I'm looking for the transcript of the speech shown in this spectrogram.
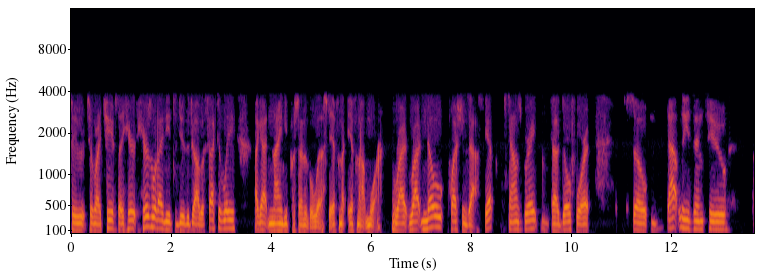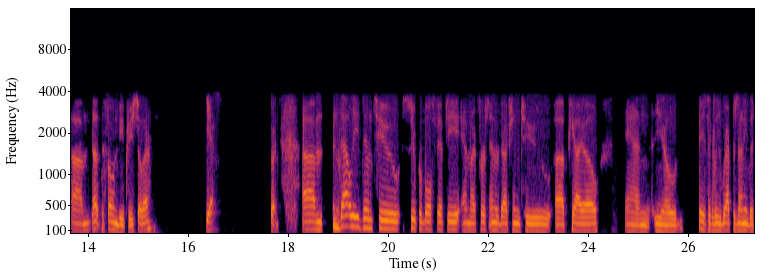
to to my chief. Say here here's what I need to do the job effectively. I got 90% of the list, if not, if not more. Right, right. No questions asked. Yep, sounds great. Uh, go for it. So that leads into um, the, the, phone beep. Are you still there? Yes. Good. Um, that leads into Super Bowl 50 and my first introduction to uh, PIO, and you know basically representing the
